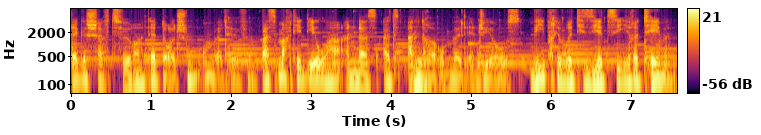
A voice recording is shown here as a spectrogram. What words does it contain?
der Geschäftsführer der Deutschen Umwelthilfe. Was macht die DUH anders als andere Umwelt-NGOs? Wie priorisiert sie ihre Themen?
